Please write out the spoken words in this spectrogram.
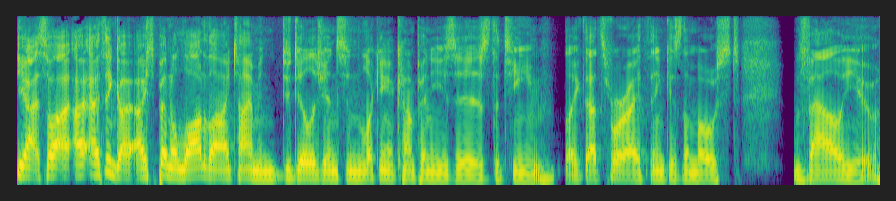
Yeah, so I, I think I, I, spend a lot of my time in due diligence and looking at companies is the team. Like that's where I think is the most value.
